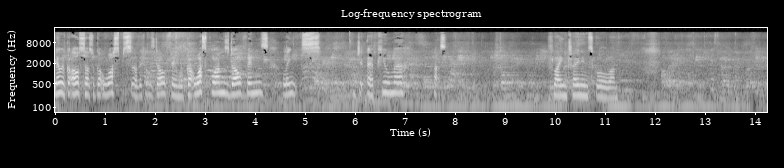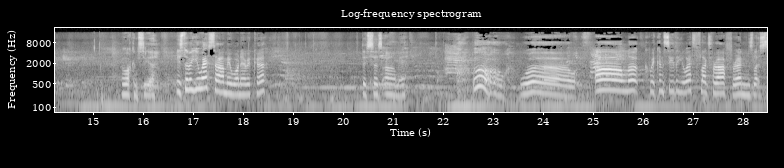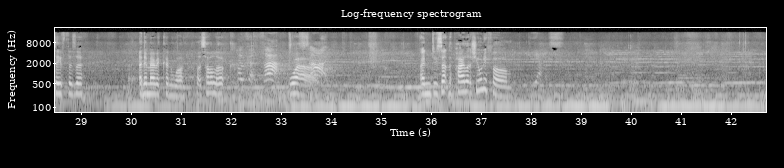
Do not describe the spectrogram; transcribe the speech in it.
Yeah, we've got all sorts. We've got wasps. Oh, this one's dolphin. We've got wasp ones, dolphins, lynx, uh, puma. That's flying training school one. Oh, I can see her. Is there a US Army one, Erica? This says Army. Oh, whoa. Oh, look, we can see the US flags for our friends. Let's see if there's a an American one. Let's have a look. Look at that. Wow. And is that the pilot's uniform? Yes.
